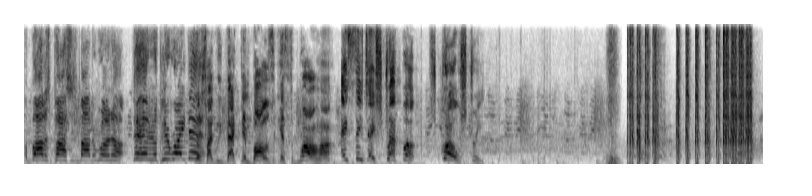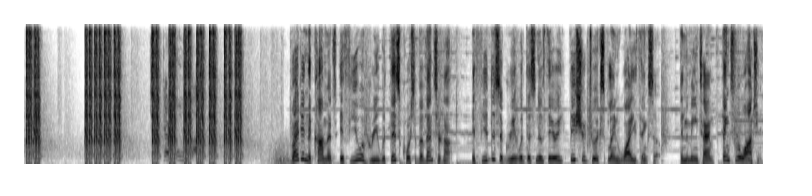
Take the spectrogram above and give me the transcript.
A Ballas posse's about to run up. They're headed up here right now. Looks like we backed them Ballas against the wall, huh? Hey, CJ, strap up. It's Grove Street. Write in the comments if you agree with this course of events or not. If you disagree with this new theory, be sure to explain why you think so. In the meantime, thanks for watching,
